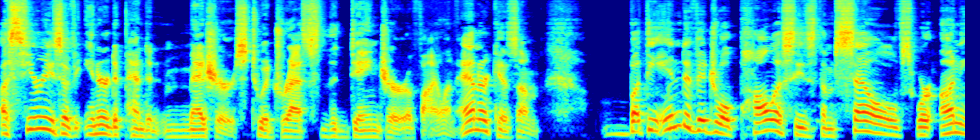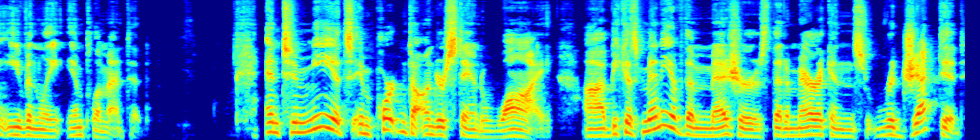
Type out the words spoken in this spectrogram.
a series of interdependent measures to address the danger of violent anarchism. But the individual policies themselves were unevenly implemented. And to me, it's important to understand why, uh, because many of the measures that Americans rejected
